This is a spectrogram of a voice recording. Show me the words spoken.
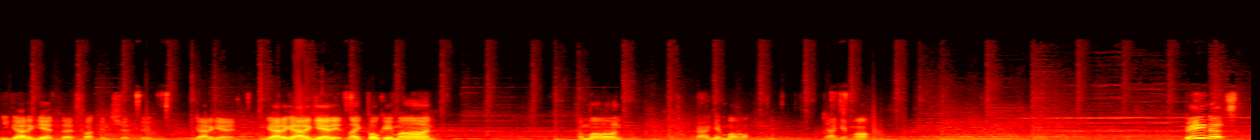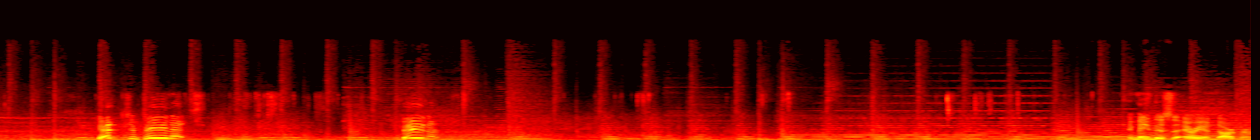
You gotta get that fucking shit, dude. You gotta get it. You gotta gotta get it. Like Pokemon. Come on. Gotta get them all. Gotta get them all. Peanuts! Get your peanuts! Peanuts! They made this area darker.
